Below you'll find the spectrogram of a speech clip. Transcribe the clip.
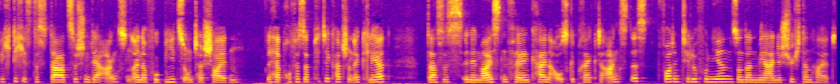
wichtig ist es da, zwischen der Angst und einer Phobie zu unterscheiden. Der Herr Professor Pittig hat schon erklärt, dass es in den meisten Fällen keine ausgeprägte Angst ist vor dem Telefonieren, sondern mehr eine Schüchternheit.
